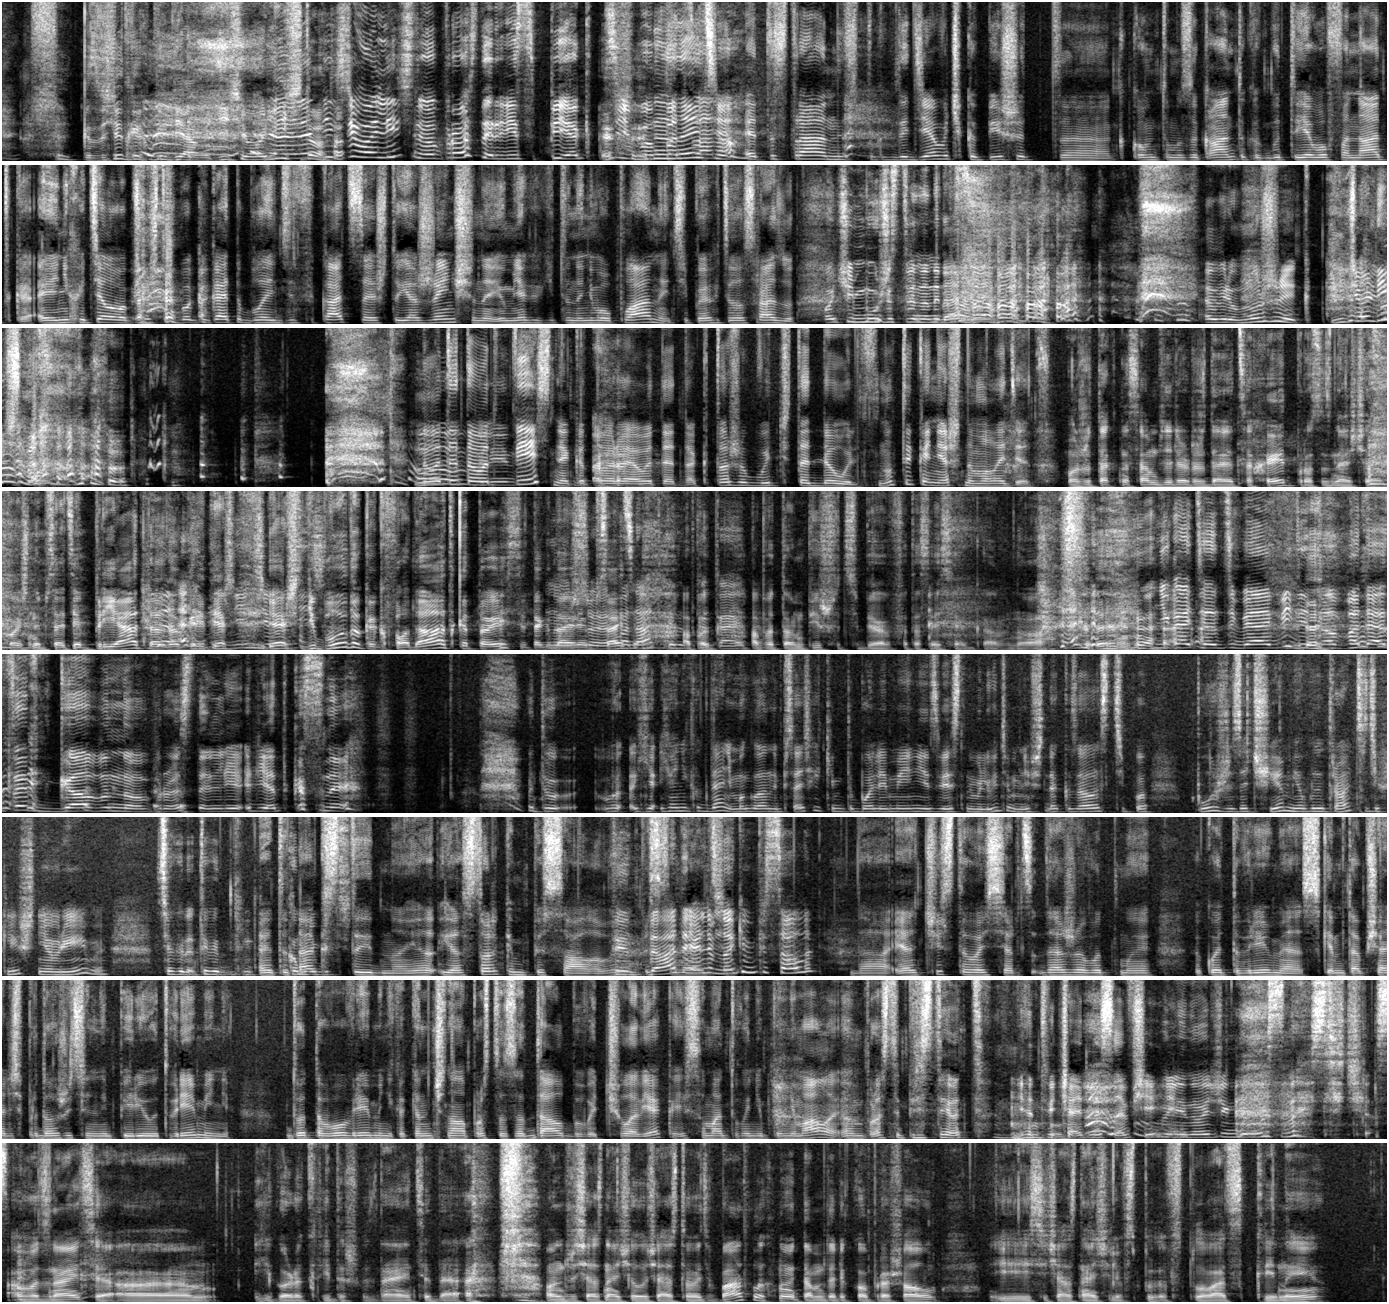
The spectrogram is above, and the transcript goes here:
Звучит как предъява, ничего личного. Ничего личного, просто респект, типа, Ну, знаете, это странно, типа, когда девочка пишет э, какому-то музыканту, как будто я его фанатка, а я не хотела вообще, чтобы какая-то была идентификация, что я женщина, и у меня какие-то на него планы, типа, я хотела сразу, Очень мужественно написано. я говорю, мужик, ничего личного. Ну вот эта вот песня, которая вот эта, кто же будет читать для улиц? Ну ты, конечно, молодец. Может, так на самом деле рождается хейт, просто, знаешь, человек хочет написать тебе приятно, но говорит, я ж, не буду как фанатка, то есть и так Ну далее писать. а, а потом пишут тебе фотосессия говно. Не хотел тебя обидеть, но податься говно просто редкостное. Э, вот я, я никогда не могла написать каким-то более-менее известным людям. Мне всегда казалось, типа, боже, зачем я буду тратить их лишнее время? Хотя, когда ты Это так стыдно. Я, я стольким писала. Ты, да, ты реально многим писала? Да, и от чистого сердца. Даже вот мы какое-то время с кем-то общались, продолжительный период времени, до того времени, как я начинала просто задалбывать человека, и сама этого не понимала, и он просто перестает мне отвечать на сообщения. Блин, очень грустно, если честно. А вот знаете, а, Егора Кридыш, вы знаете, да? Он же сейчас начал участвовать в батлах, ну и там далеко прошел. И сейчас начали всп- всплывать скрины.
